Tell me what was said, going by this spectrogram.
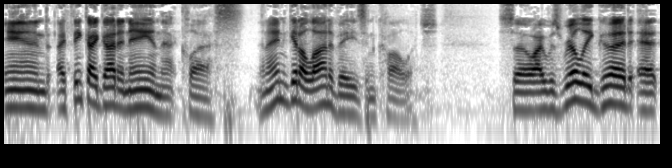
And I think I got an A in that class. And I didn't get a lot of A's in college. So I was really good at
